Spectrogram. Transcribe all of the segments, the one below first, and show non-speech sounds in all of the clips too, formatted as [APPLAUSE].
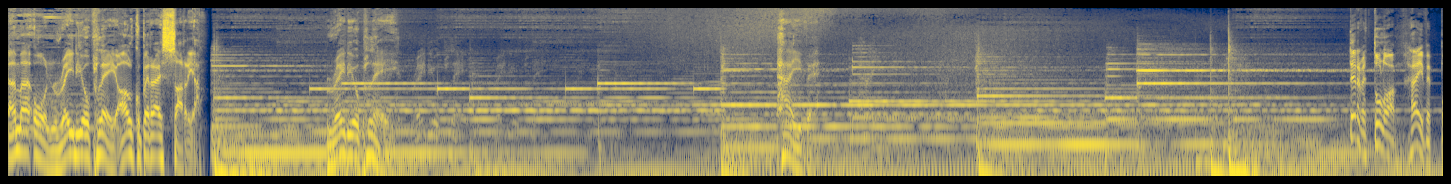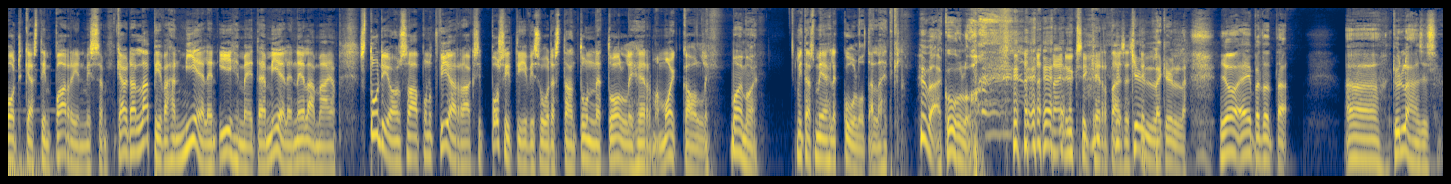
Tämä on Radio Play alkuperäissarja. Radio Play. Häive. Tervetuloa Häive-podcastin pariin, missä käydään läpi vähän mielen ihmeitä ja mielen elämää. Ja studio on saapunut vieraaksi positiivisuudestaan tunnettu Olli Herma. Moikka Olli. Moi moi. Mitäs miehelle kuuluu tällä hetkellä? Hyvää kuuluu. [LAUGHS] Näin yksinkertaisesti. kyllä, kyllä. Joo, eipä tota, äh, kyllähän siis,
